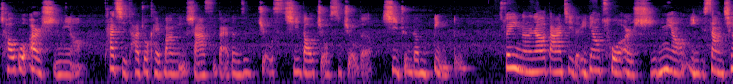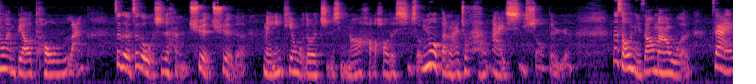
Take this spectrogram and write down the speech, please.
超过二十秒，它其实它就可以帮你杀死百分之九十七到九十九的细菌跟病毒。所以呢，然后大家记得一定要搓二十秒以上，千万不要偷懒。这个这个我是很确切的，每一天我都会执行，然后好好的洗手，因为我本来就很爱洗手的人。那时候你知道吗？我在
